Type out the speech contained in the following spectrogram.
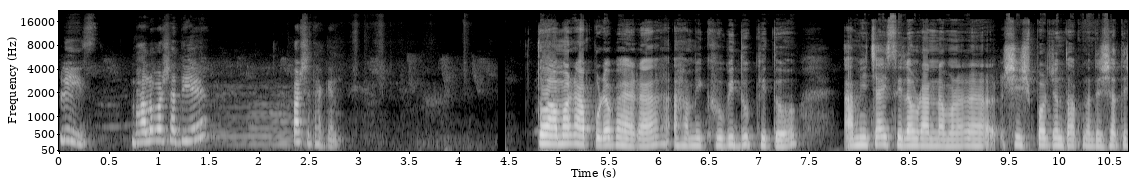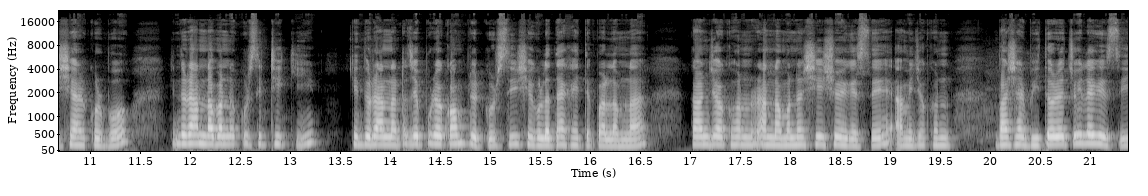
প্লিজ ভালোবাসা দিয়ে পাশে থাকেন। তো আমার আপুরা, ভাইয়ারা, আমি খুবই দুঃখিত। আমি চাইছিলাম রান্নাবান্না শেষ পর্যন্ত আপনাদের সাথে শেয়ার করব। কিন্তু রান্নাবান্না করছি ঠিকই, কিন্তু রান্নাটা যে পুরো কমপ্লিট করছি সেগুলো দেখাইতে পারলাম না। কারণ যখন রান্নাবান্না শেষ হয়ে গেছে, আমি যখন বাসার ভিতরে চলে গেছি,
